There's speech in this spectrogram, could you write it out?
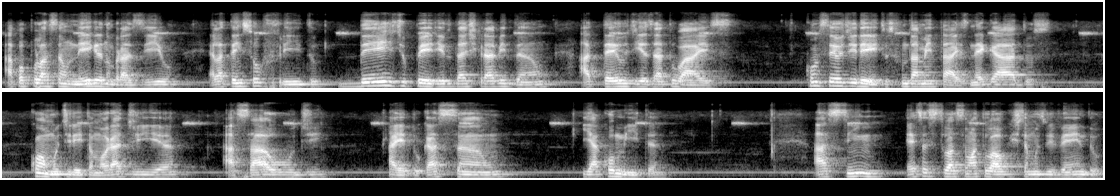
a população negra no Brasil, ela tem sofrido desde o período da escravidão até os dias atuais, com seus direitos fundamentais negados, como o direito à moradia, à saúde, a educação e a comida. Assim, essa situação atual que estamos vivendo,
